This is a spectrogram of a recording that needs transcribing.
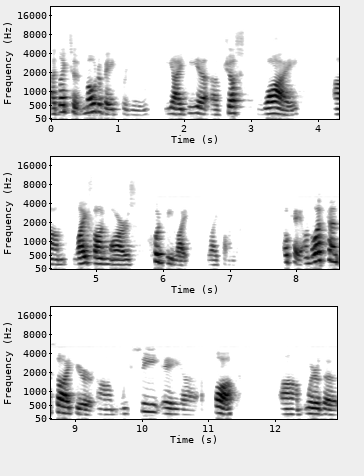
I'd like to motivate for you the idea of just why um, life on Mars could be like life on Earth. Okay, on the left-hand side here, um, we see a, uh, a clock um, where the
